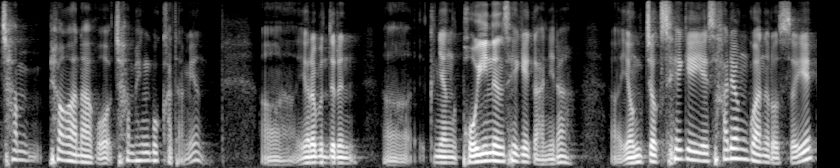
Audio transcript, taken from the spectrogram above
참 평안하고 참 행복하다면 어, 여러분들은 어, 그냥 보이는 세계가 아니라 어, 영적 세계의 사령관으로서의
